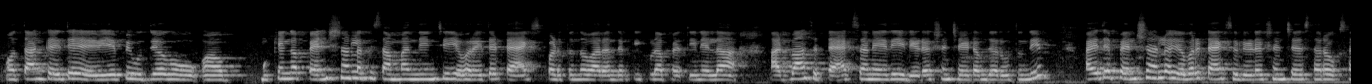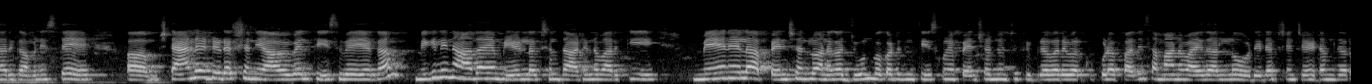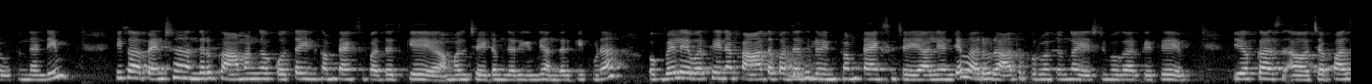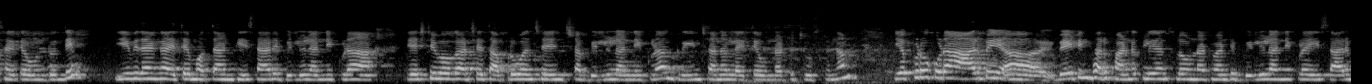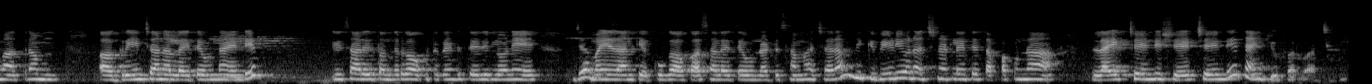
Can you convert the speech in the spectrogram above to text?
మొత్తానికైతే ఏపీ ఉద్యోగ ముఖ్యంగా పెన్షనర్లకు సంబంధించి ఎవరైతే ట్యాక్స్ పడుతుందో వారందరికీ కూడా ప్రతి నెల అడ్వాన్స్ ట్యాక్స్ అనేది డిడక్షన్ చేయడం జరుగుతుంది. అయితే పెన్షన్లో ఎవరు ట్యాక్స్ డిడక్షన్ చేస్తారో ఒకసారి గమనిస్తే స్టాండర్డ్ డిడక్షన్ యాభై వేలు తీసివేయగా మిగిలిన ఆదాయం ఏడు లక్షలు దాటిన వారికి మే నెల పెన్షన్లు అనగా జూన్ ఒకటిని తీసుకునే పెన్షన్ నుంచి ఫిబ్రవరి వరకు కూడా పది సమాన వాయిదాల్లో డిడక్షన్ చేయడం జరుగుతుందండి. ఇక పెన్షన్ అందరూ కామన్గా కొత్త ఇన్కమ్ ట్యాక్స్ పద్ధతికే అమలు చేయడం జరిగింది. అందరికీ కూడా ఒకవేళ ఎవరికైనా పాత పద్ధతిలో ఇన్కమ్ ట్యాక్స్ చేయాలి అంటే వారు రాతపూర్వకంగా ఎస్టీఓ గారికి అయితే ఈ యొక్క చెప్పాల్సి అయితే ఉంటుంది. ఈ విధంగా అయితే మొత్తానికి ఈసారి బిల్లులన్నీ కూడా ఎస్టీఓ గారి చేత అప్రూవల్ చేయించిన బిల్లులన్నీ కూడా గ్రీన్ ఛానల్ అయితే ఉన్నట్టు చూస్తున్నాం. ఎప్పుడూ కూడా ఆర్బీ వెయిటింగ్ ఫర్ ఫండ్ క్లియరెన్స్లో ఉన్నటువంటి బిల్లులన్నీ కూడా ఈసారి మాత్రం గ్రీన్ ఛానల్ అయితే ఉన్నాయండి. ఈసారి తొందరగా ఒకటి రెండు తేదీల్లోనే జమ అయ్యేదానికి ఎక్కువగా అవకాశాలు అయితే ఉన్నట్టు సమాచారం. మీకు వీడియో నచ్చినట్లయితే తప్పకుండా లైక్ చేయండి షేర్ చేయండి. Thank you for watching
